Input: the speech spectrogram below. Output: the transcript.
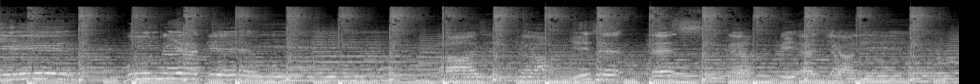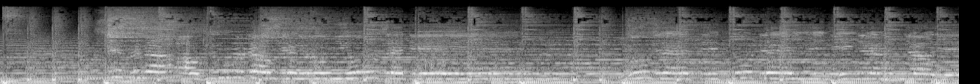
ရေဘုန်းရတဲ့အာဇင်ပြရေးစက်လက်စကပြအကြလေစစ်ပနာအောက်သူတော့ပြေလို့မျိုးစတဲ့မျိုးစတဲ့တို့တဲ့ရင်ငြိမ်းချမ်းကြလေ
